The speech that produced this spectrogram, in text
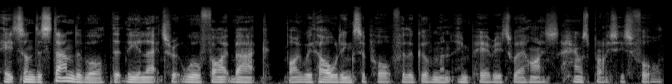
it's understandable that the electorate will fight back by withholding support for the government in periods where house prices fall.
